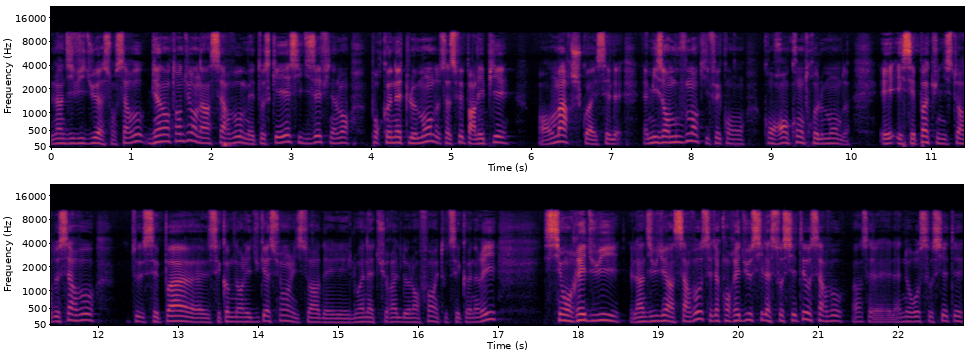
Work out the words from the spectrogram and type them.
l'individu à son cerveau. Bien entendu, on a un cerveau, mais Tosquelles, il disait finalement, pour connaître le monde, ça se fait par les pieds. On marche, quoi. Et c'est la mise en mouvement qui fait qu'on rencontre le monde. Et, et c'est pas qu'une histoire de cerveau c'est pas, euh, c'est comme dans l'éducation, l'histoire des lois naturelles de l'enfant et toutes ces conneries. Si on réduit l'individu à un cerveau, c'est-à-dire qu'on réduit aussi la société au cerveau. Hein, c'est la neurosociété,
